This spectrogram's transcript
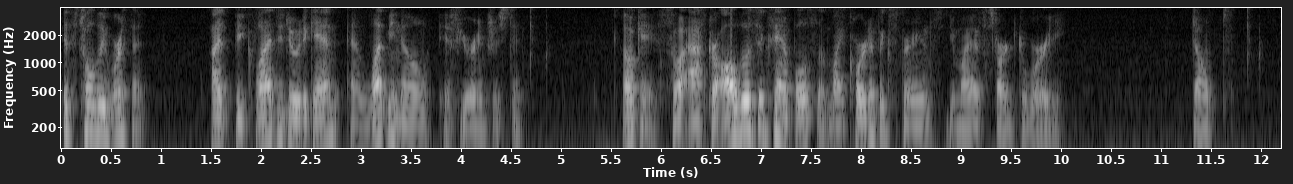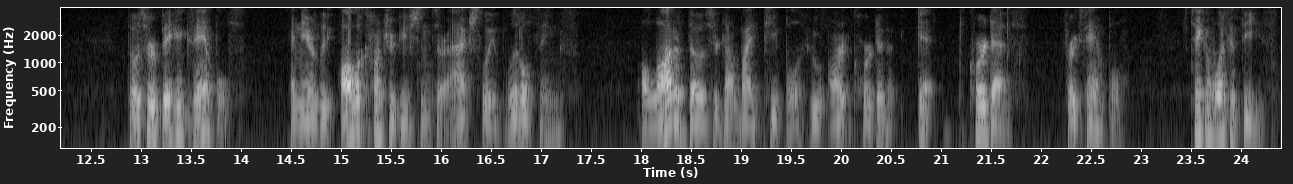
it's totally worth it. I'd be glad to do it again and let me know if you're interested. Okay, so after all those examples of my core dev experience, you might have started to worry. Don't. Those were big examples, and nearly all contributions are actually little things. A lot of those are done by people who aren't core, eh, dev core devs. For example, take a look at these.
